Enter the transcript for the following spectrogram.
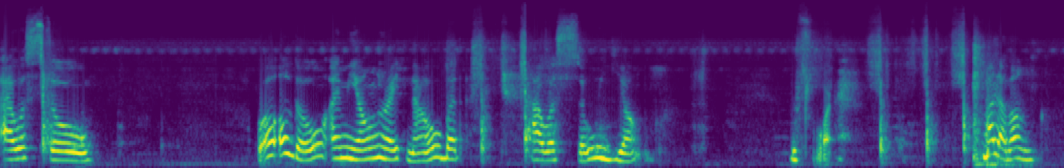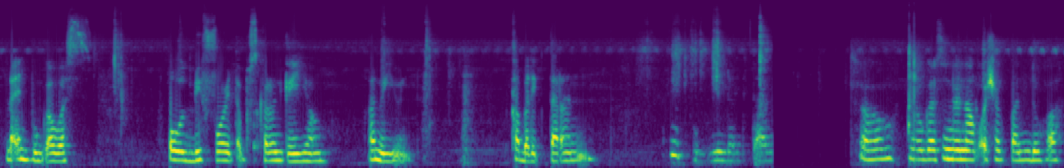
I was so well, although I'm young right now, but I was so young before. Malamang, lain pug I was old before tapos karon kay young. Ano yun? Kabaliktaran. So, naugasan na na ako siya panduha.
